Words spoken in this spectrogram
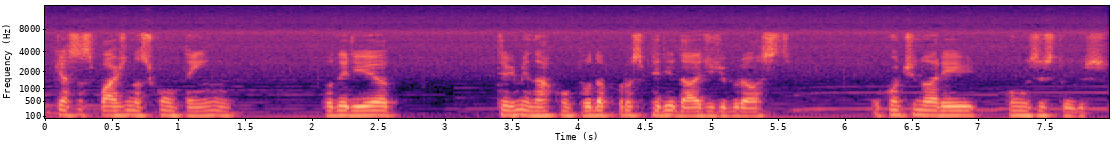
O que essas páginas contêm poderia terminar com toda a prosperidade de Brost. Eu continuarei com os estudos,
